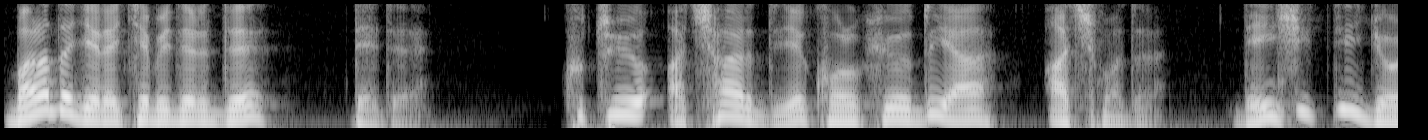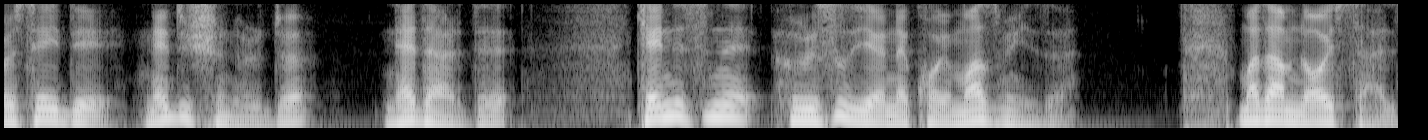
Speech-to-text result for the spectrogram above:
bana da gerekebilirdi dedi. Kutuyu açar diye korkuyordu ya açmadı. Değişikliği görseydi ne düşünürdü, ne derdi? Kendisini hırsız yerine koymaz mıydı? Madame Loisel,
